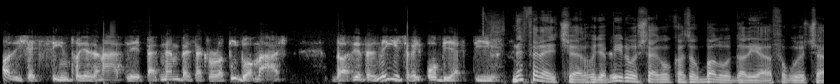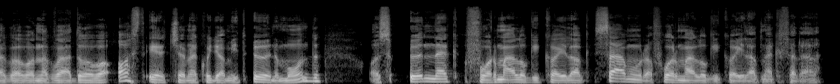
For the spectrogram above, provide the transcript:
az is egy szint, hogy ezen átlépek, nem veszek róla tudomást, de azért ez mégiscsak egy objektív... Ne felejts el, hogy a bíróságok azok baloldali elfogultsággal vannak vádolva. Azt értse meg, hogy amit ön mond, az önnek formálogikailag, számomra formálogikailag megfelel.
